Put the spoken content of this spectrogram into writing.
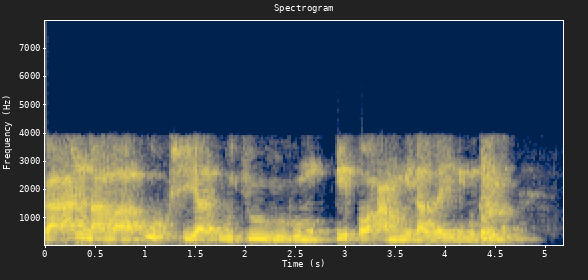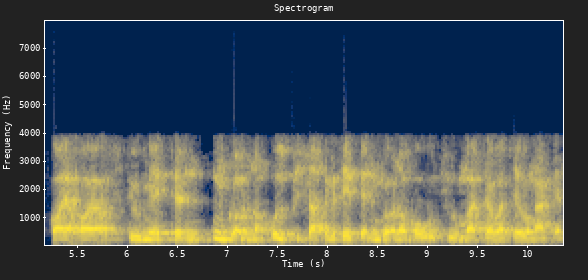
kaan nama uhsiat wujuhuhum ito aminal laini mutlima kaya-kaya sedunge den enggak ana bisa tegese den enggak ana apa wujuh madawa dewa ngakeh.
